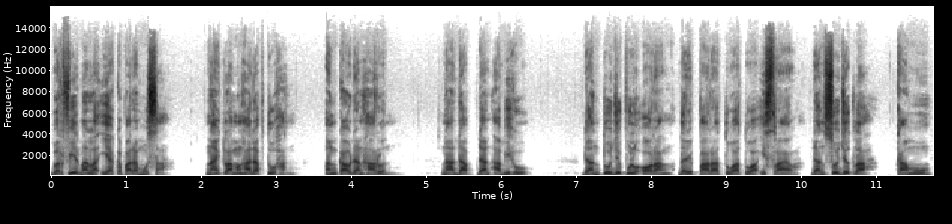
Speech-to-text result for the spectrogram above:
Berfirmanlah ia kepada Musa, Naiklah menghadap Tuhan, engkau dan Harun, Nadab dan Abihu, dan tujuh puluh orang dari para tua-tua Israel, dan sujudlah kamu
